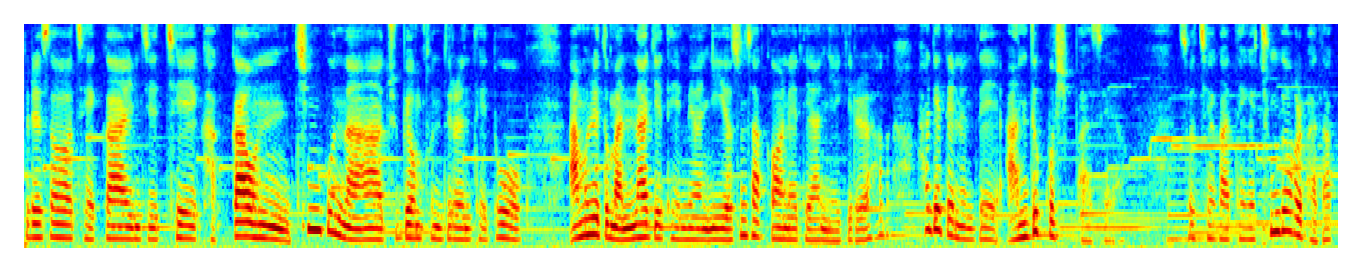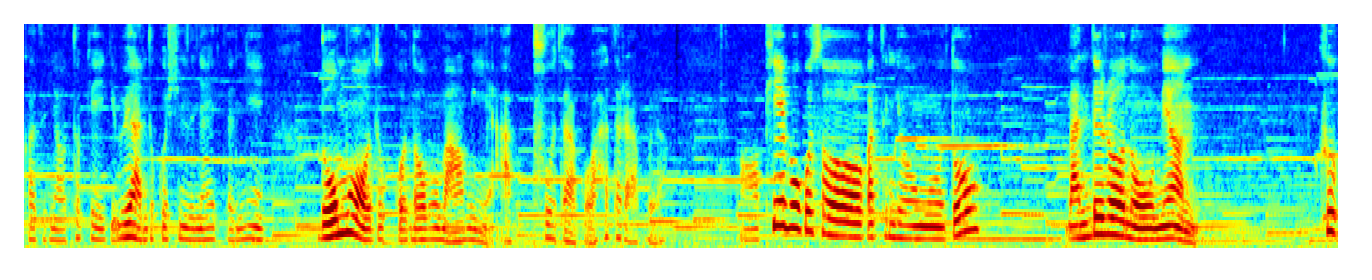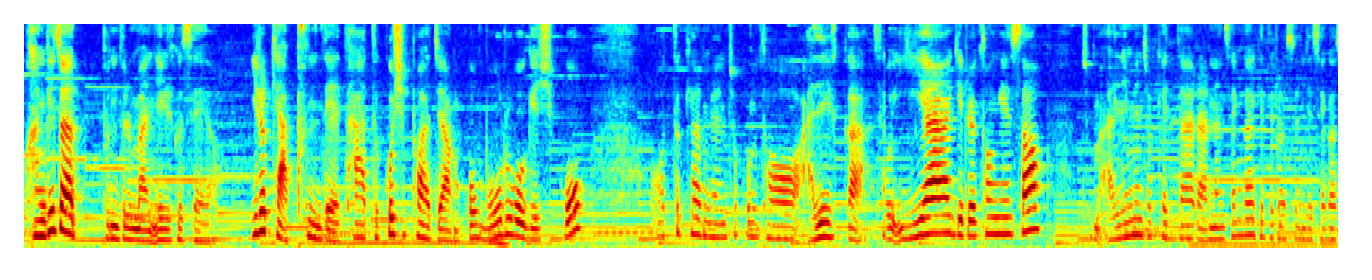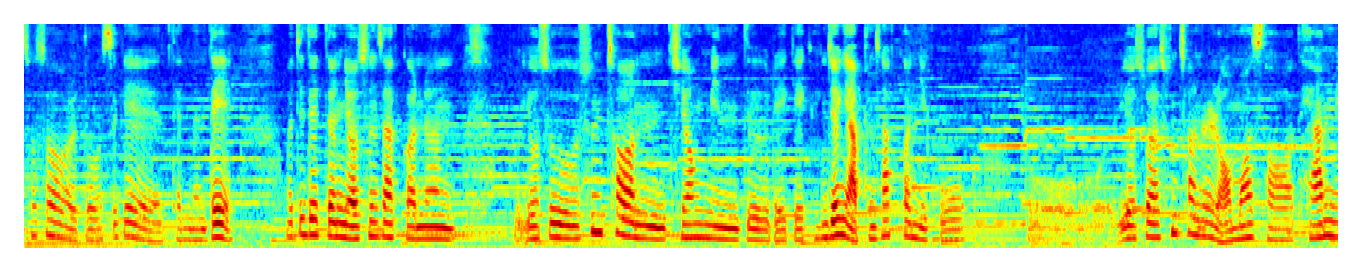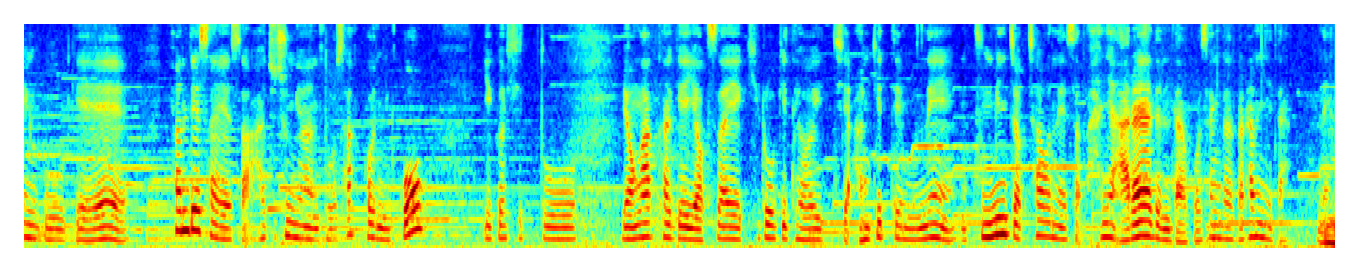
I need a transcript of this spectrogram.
그래서 제가 이제 제 가까운 친구나 주변 분들한테도 아무래도 만나게 되면 이 여순 사건에 대한 얘기를 하, 게 되는데 안 듣고 싶어 하세요. 그래서 제가 되게 충격을 받았거든요. 어떻게 이게 왜 안 듣고 싶느냐 했더니 너무 어둡고 너무 마음이 아프다고 하더라고요. 어, 피해 보고서 같은 경우도 만들어 놓으면 그 관계자분들만 읽으세요. 이렇게 아픈데 다 듣고 싶어 하지 않고 모르고 계시고 어떻게 하면 조금 더 알릴까 뭐 이야기를 통해서 좀 알리면 좋겠다라는 생각이 들어서 이제 제가 소설도 쓰게 됐는데 어찌됐든 여순 사건은 그 여수 순천 지역민들에게 굉장히 아픈 사건이고 또 여수와 순천을 넘어서 대한민국의 현대사에서 아주 중요한 또 사건이고 이것이 또 명확하게 역사에 기록이 되어 있지 않기 때문에 국민적 차원에서 많이 알아야 된다고 생각을 합니다. 네.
